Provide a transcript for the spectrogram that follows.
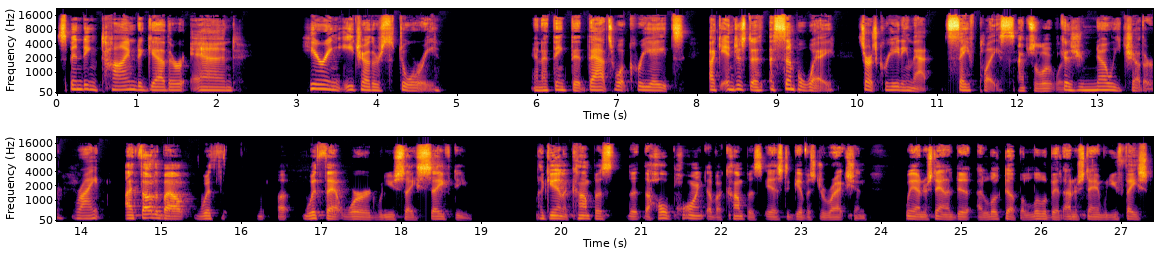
spending time together and hearing each other's story. And I think that that's what creates, like in just a, a simple way, starts creating that safe place Absolutely. because you know each other, right? I thought about with uh, with that word when you say safety. Again, a compass. The the whole point of a compass is to give us direction. We understand. I, did, I looked up a little bit. Understand when you face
